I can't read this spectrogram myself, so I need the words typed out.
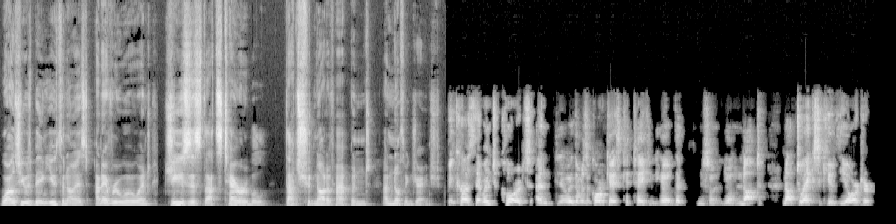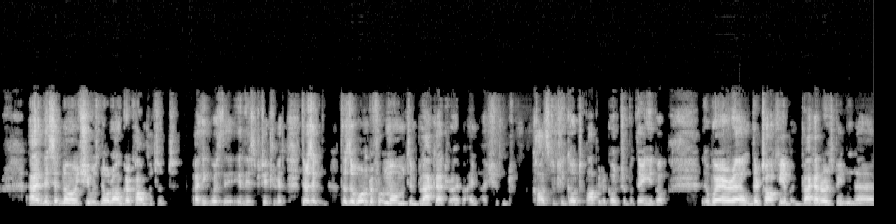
while she was being euthanized, and everyone went, Jesus, that's terrible. That should not have happened, and nothing changed. Because they went to court, and you know, there was a court case taken, you know, that, you know, not not to execute the order. And they said, no, she was no longer competent. I think was the, in this particular case. There's a there's a wonderful moment in Blackadder. I, I, I shouldn't constantly go to popular culture, but there you go, where uh, they're talking about Blackadder has been uh,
